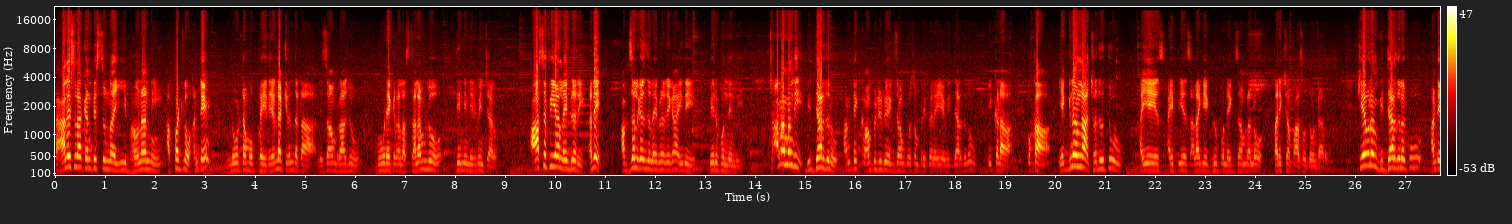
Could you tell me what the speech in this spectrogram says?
ప్యాలెస్లా కనిపిస్తున్న ఈ భవనాన్ని అప్పట్లో అంటే నూట ముప్పై ఐదేళ్ళ క్రిందట నిజాం రాజు మూడెకరాల స్థలంలో దీన్ని నిర్మించారు. ఆసఫియా లైబ్రరీ అదే అఫ్జల్గంజ్ లైబ్రరీగా ఇది పేరు పొందింది. చాలామంది విద్యార్థులు అంటే కాంపిటేటివ్ ఎగ్జామ్ కోసం ప్రిపేర్ అయ్యే విద్యార్థులు ఇక్కడ ఒక యజ్ఞంలా చదువుతూ ఐఏఎస్ ఐపీఎస్ అలాగే గ్రూప్ వన్ ఎగ్జామ్లలో పరీక్ష పాస్ అవుతూ ఉంటారు. కేవలం విద్యార్థులకు అంటే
